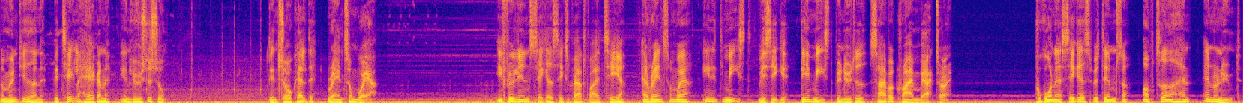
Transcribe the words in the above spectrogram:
når myndighederne betaler hackerne en løsesum. Den såkaldte ransomware. Ifølge en sikkerhedsekspert fra Atea er ransomware en af de mest, hvis ikke det mest benyttede cybercrime-værktøj – på grund af sikkerhedsbestemmelser optræder han anonymt.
